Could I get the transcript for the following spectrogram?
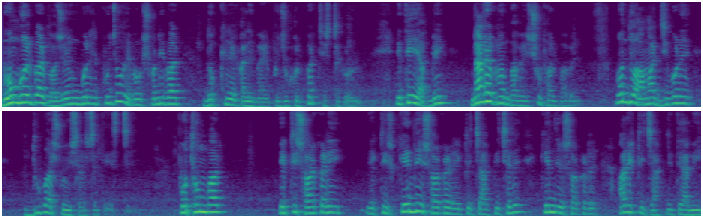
মঙ্গলবার বজরংবলীর পুজো এবং শনিবার দক্ষিণে মায়ের পুজো করবার চেষ্টা করুন। এতেই আপনি নানা রকমভাবে সুফল পাবেন। বন্ধু, আমার জীবনে দুবার শনিসার সাথে এসছে। প্রথমবার একটি সরকারি, একটি কেন্দ্রীয় সরকারের একটি চাকরি ছেড়ে কেন্দ্রীয় সরকারের আরেকটি চাকরিতে আমি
